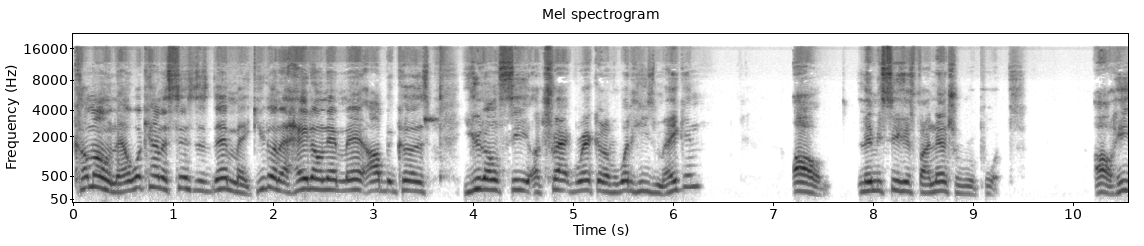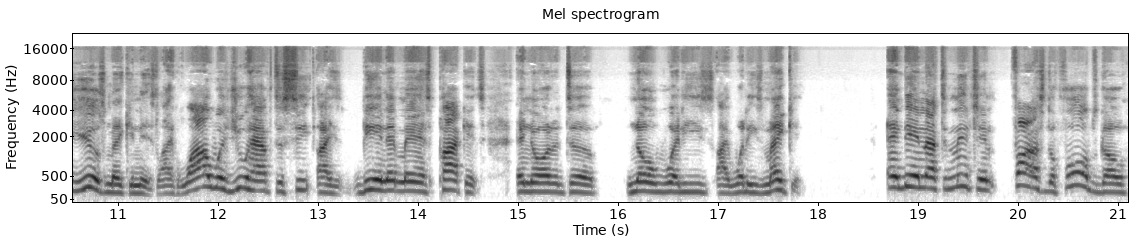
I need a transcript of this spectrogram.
come on now what kind of sense does that make? You're gonna hate on that man all because you don't see a track record of what he's making? Oh let me see his financial reports. Oh he is making this. Like why would you have to see like be in that man's pockets in order to know what he's like what he's making and then not to mention far as the forbes go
